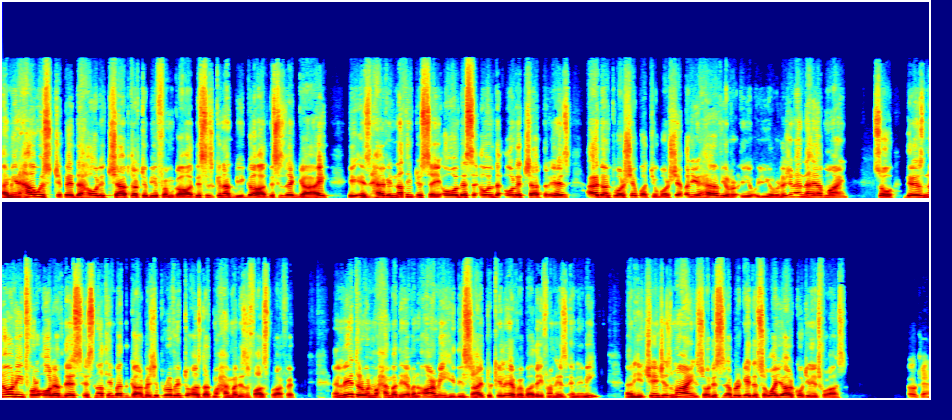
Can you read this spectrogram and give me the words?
I mean how is stupid the holy chapter to be from God? This is cannot be God. This is a guy. He is having nothing to say. All this all the all the chapter is I don't worship what you worship and you have your your, your religion and I have mine so there is no need for all of this it's nothing but garbage proving to us that Muhammad is a false prophet and later when Muhammad have an army he decided to kill everybody from his enemy and he changed his mind so this is abrogated so why you are quoting it for us Okay.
